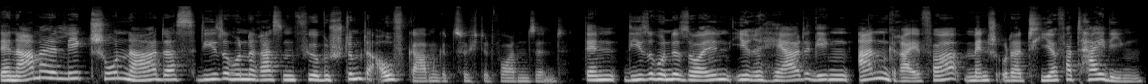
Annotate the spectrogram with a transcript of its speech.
Der Name legt schon nahe, dass diese Hunderassen für bestimmte Aufgaben gezüchtet worden sind. Denn diese Hunde sollen ihre Herde gegen Angreifer, Mensch oder Tier, verteidigen.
